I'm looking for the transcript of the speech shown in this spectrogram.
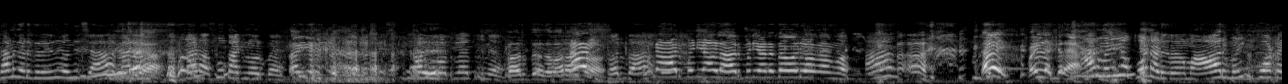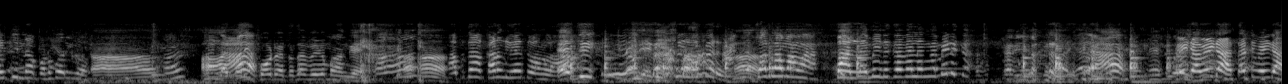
கணக்கு எடுக்கிற இது வந்துச்சா. வருது வராது வருதா இன்னும் ஆறு மணி ஆகல ஆறு மணி ஆனதான் வருவாங்க அவங்க ஆறு மணிக்கு போட்டோ எடுக்கிறோம் ஆறு மணிக்கு போட்டோ எடுத்து என்ன பண்ண போறீங்க? ஆறு மணிக்கு போட்டோ எடுத்தா தான் விழுமாங்க. அப்பதான் கணக்குல ஏத்துவாங்களா. சொல்றா மாமா பல்ல மீனுக்க வெள்ளங்க மீனுக்க? வெயிடா வெயிடா தட்டு வெயிடா.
